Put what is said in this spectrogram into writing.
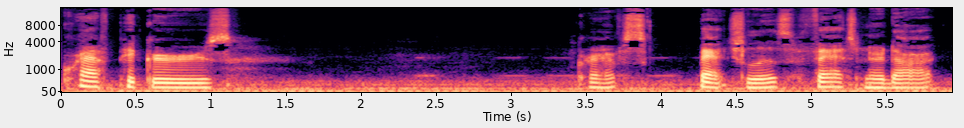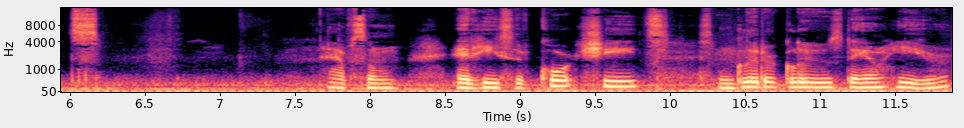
craft pickers, craft spatulas, fastener dots. Have some adhesive cork sheets, some glitter glues down here.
